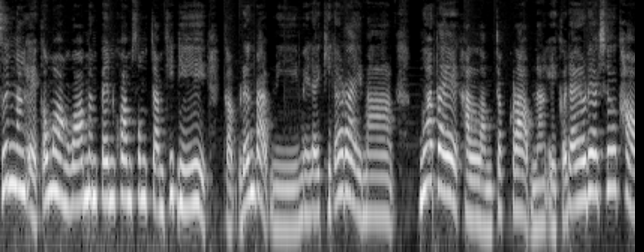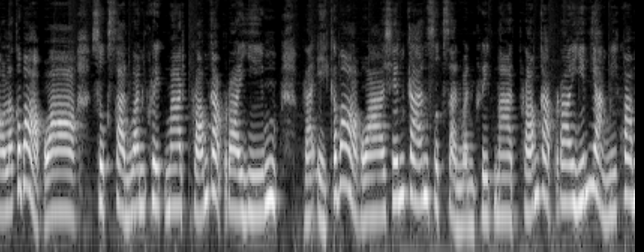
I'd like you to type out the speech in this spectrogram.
ซึ่งนางเอกก็มองว่ามันเป็นความทรงจำที่ดี กับเรื่องแบบนี้ไม่ได้คิดอะไรมาก เมื่อพระเอกหันหลังจะกราบนางเอกก็ได้เรียกชื่อเขาแล้วก็บอกว่าสุขสันต์วันคริสต์มาสพร้อมกับรอยยิ้ม พระเอกก็บอกว่าเช่นกันสุขสันต์วันคริสต์มาสพร้อมกับรอยยิ้มอย่างมีความ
